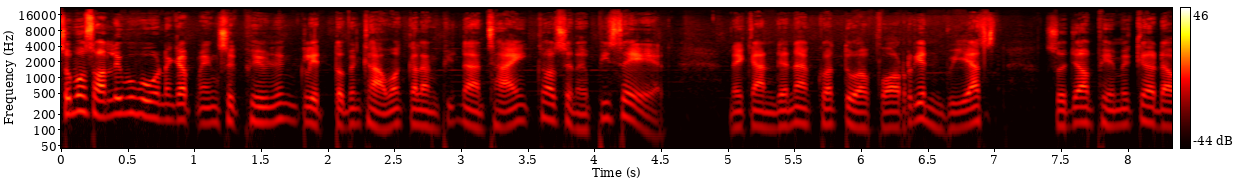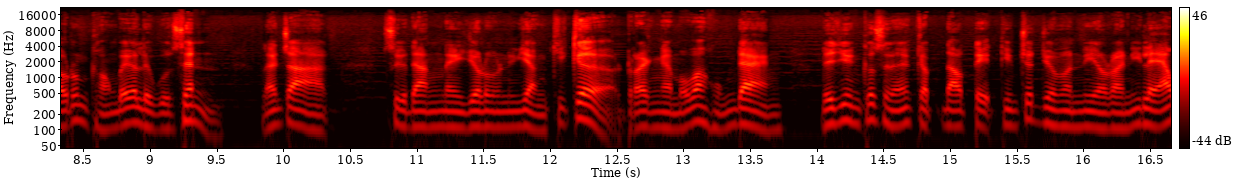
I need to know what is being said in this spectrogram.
สโมสรลิเวอร์พูลนะครับแห่งศึกพรีเมียร์ลีกอังกฤษตกเป็นข่าวว่ากำลังพิจารณาใช้ข้อเสนอพิเศษ ในการเดินหน้าคว้าตัวฟอร์เรนเวียสสุดยอดเพลย์เมกเกอร์ดาวรุ่งของเบลเลวูเซนหลังจากสื่อดังในเยอรมนีอย่างคิกเกอร์รายงานมาว่าหงแดง ได้ยื่นข้อเสนอกับดาวเตะทีมชาติเยอรมนีรายนี้แล้ว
